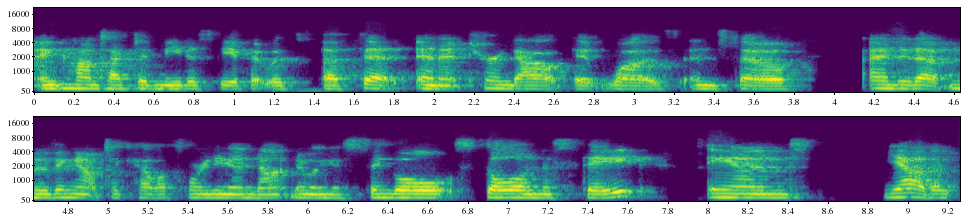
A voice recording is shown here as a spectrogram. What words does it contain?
and mm-hmm. contacted me to see if it was a fit. And it turned out it was. And so I ended up moving out to California, not knowing a single soul in the state. And yeah, the,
